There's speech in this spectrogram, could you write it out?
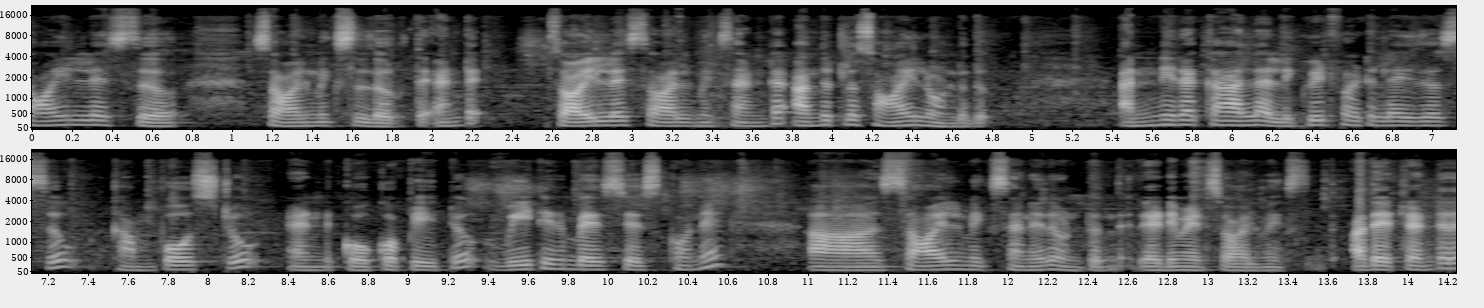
సాయిల్ లెస్ సాయిల్ మిక్స్లు దొరుకుతాయి. అంటే సాయిల్ లెస్ సాయిల్ మిక్స్ అంటే అందులో సాయిల్ ఉండదు. అన్ని రకాల liquid fertilisers compost and cocopeat వీటిని బేస్ చేసుకొని సాయిల్ మిక్స్ అనేది ఉంటుంది. రెడీమేడ్ సాయిల్ మిక్స్ అది ఎట్లంటే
